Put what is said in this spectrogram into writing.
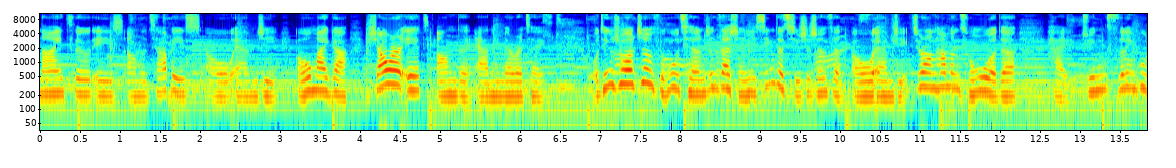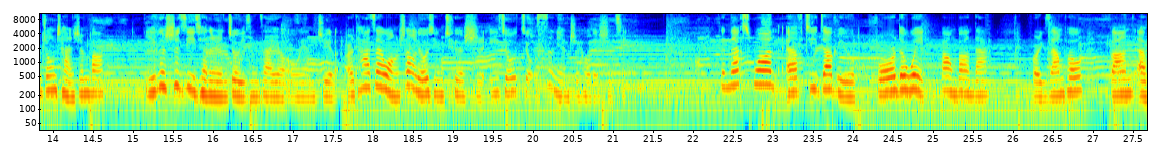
knighthood is on the tapis. OMG, oh my God, shower it on the Admiralty。”我听说政府目前正在审议新的骑士身份，OMG，就让他们从我的海军司令部中产生吧。一个世纪以前的人就已经在用 OMG 了，而它在网上流行却是一九九四年之后的事情。The next one, FTW, for the win，棒棒哒。For example, found a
